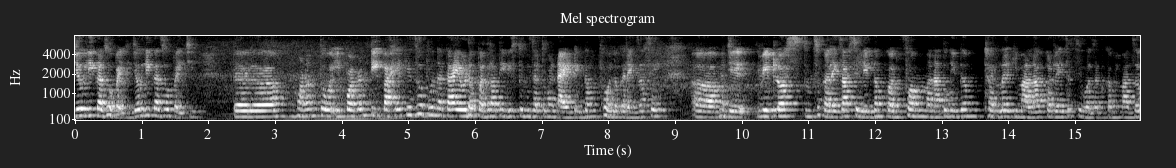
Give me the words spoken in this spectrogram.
जेवली का झोपायची जेवली का झोपायची. तर म्हणून तो इम्पॉर्टंट टीप आहे की झोपू नका. एवढं पंधरा ते वीस तुम्ही जर तुम्हाला डाएट एकदम फॉलो करायचं असेल म्हणजे वेट लॉस तुमचं करायचं असेल एकदम कन्फर्म मनातून एकदम ठरलंय की मला करायचंच आहे वजन कमी. माझं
